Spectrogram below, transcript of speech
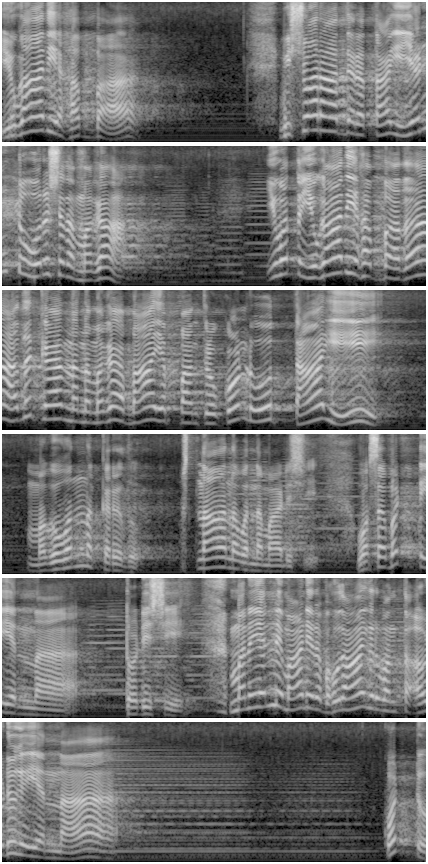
ಯುಗಾದಿ ಹಬ್ಬ ವಿಶ್ವರಾಧ್ಯರ ತಾಯಿ ಎಂಟು ವರ್ಷದ ಮಗ ಇವತ್ತು ಯುಗಾದಿ ಹಬ್ಬ ಅದ, ಅದಕ್ಕೆ ನನ್ನ ಮಗ ಬಾಯಪ್ಪ ಅಂತ ತಿಳ್ಕೊಂಡು ತಾಯಿ ಮಗುವನ್ನು ಕರೆದು ಸ್ನಾನವನ್ನು ಮಾಡಿಸಿ ಹೊಸ ಬಟ್ಟೆಯನ್ನು ತೊಡಿಸಿ, ಮನೆಯಲ್ಲಿ ಮಾಡಿರಬಹುದಾಗಿರುವಂಥ ಅಡುಗೆಯನ್ನು ಕೊಟ್ಟು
